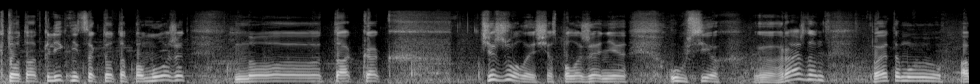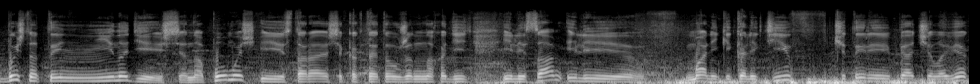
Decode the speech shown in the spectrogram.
кто-то откликнется, кто-то поможет, но так как тяжелое сейчас положение у всех э, граждан, поэтому обычно ты не надеешься на помощь и стараешься как-то это уже находить или сам, или маленький коллектив, 4-5 человек,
